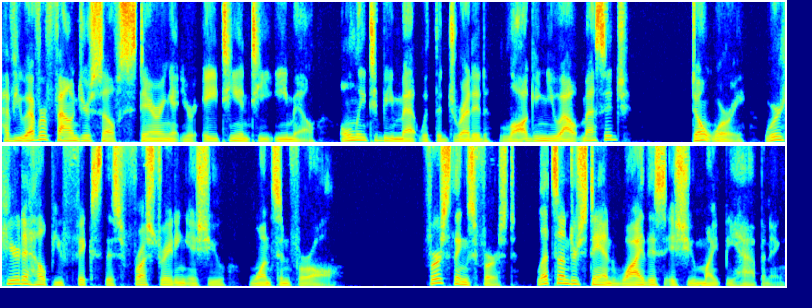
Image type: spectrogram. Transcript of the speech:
Have you ever found yourself staring at your AT&T email only to be met with the dreaded logging you out message? Don't worry, we're here to help you fix this frustrating issue once and for all. First things first, let's understand why this issue might be happening.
